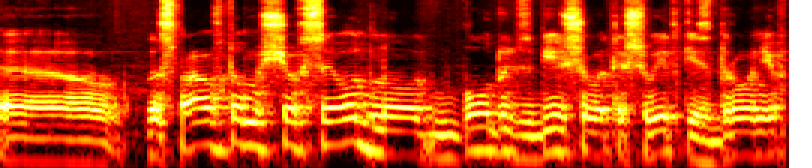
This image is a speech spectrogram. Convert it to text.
Е, Справа в тому, що все одно будуть збільшувати швидкість дронів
